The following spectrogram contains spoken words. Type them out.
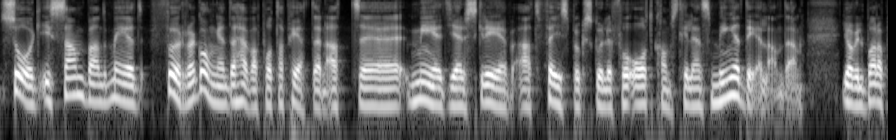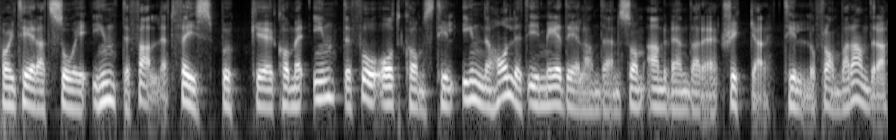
såg i samband med förra gången det här var på tapeten att eh, medier skrev att Facebook skulle få åtkomst till ens meddelanden. Jag vill bara poängtera att så är inte fallet. Facebook kommer inte få åtkomst till innehållet i meddelanden som användare skickar till och från varandra.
